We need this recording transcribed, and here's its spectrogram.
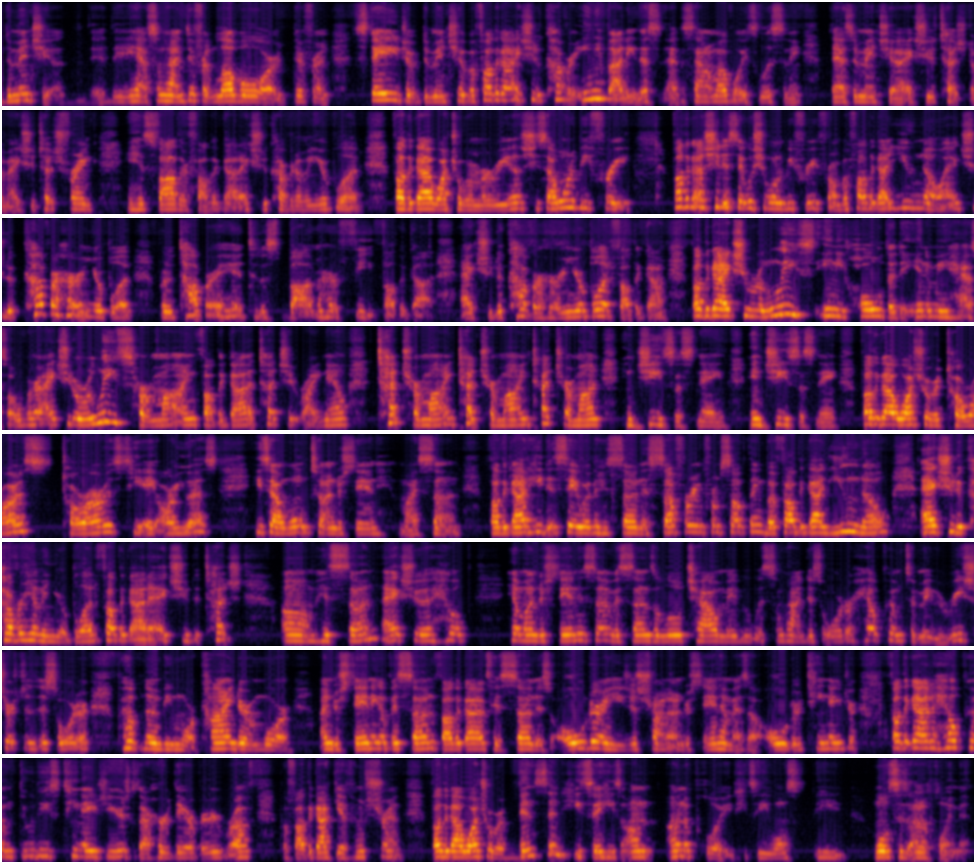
dementia they have some kind of different level or different stage of dementia. But Father God, I ask you to cover anybody that's at the sound of my voice listening that has dementia. I ask you to touch them. I ask you to touch Frank and his father, Father God. I ask you to cover them in your blood. Father God, watch over Maria. She said, I want to be free. Father God, she didn't say what she want to be free from, but Father God, you know. I ask you to cover her in your blood from the top of her head to the bottom of her feet, Father God. I ask you to cover her in your blood, Father God. Father God, I ask you to release any hold that the enemy has over her. I ask you to release her mind, Father God. Touch it right now. Touch her mind, touch her mind, touch her mind in Jesus' name. In Jesus' name. Father God, watch over Taurus, Taurus, T A R U S. He said, I want to understand my son. Father God, he didn't say whether his son is suffering from something, but Father God, you know. I ask you to cover him in your blood, Father God. I ask you to touch um, his son. I ask you to help him understand his son. If his son's a little child, maybe with some kind of disorder, help him to maybe research the disorder, help them be more kinder and more understanding of his son. Father God, if his son is older and he's just trying to understand him as an older teenager, Father God, help him through these teenage years because I heard they are very rough. But Father God, give him strength. Father God, watch over Vincent. He said he's un- unemployed. He said he wants he wants his unemployment.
